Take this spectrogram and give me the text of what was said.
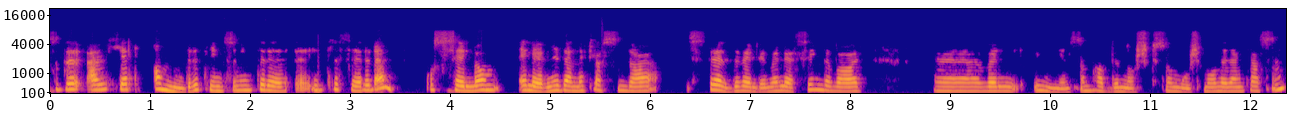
Så det er jo helt andre ting som interesserer dem. Og selv om elevene i denne klassen da strevde veldig med lesing, det var eh, vel ingen som hadde norsk som morsmål i den klassen,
